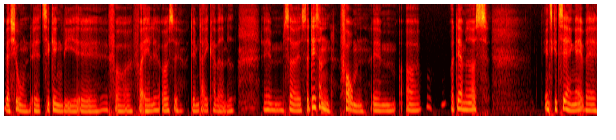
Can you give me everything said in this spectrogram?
version øh, tilgængelig øh, for, for alle, også dem, der ikke har været med. Øhm, så, så det er sådan formen, øhm, og, og dermed også en skitsering af, hvad,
